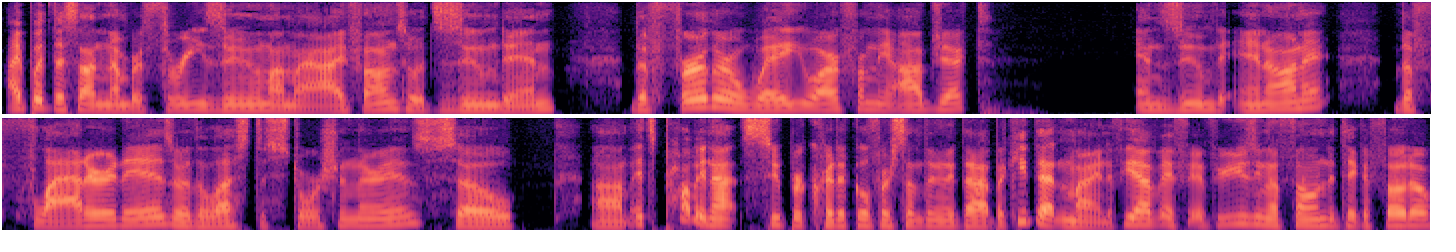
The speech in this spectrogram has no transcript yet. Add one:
I put this on number 3 zoom on my iPhone so it's zoomed in. The further away you are from the object and zoomed in on it, the flatter it is or the less distortion there is. So um, it's probably not super critical for something like that, but keep that in mind. If you have, if, if you're using a phone to take a photo,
